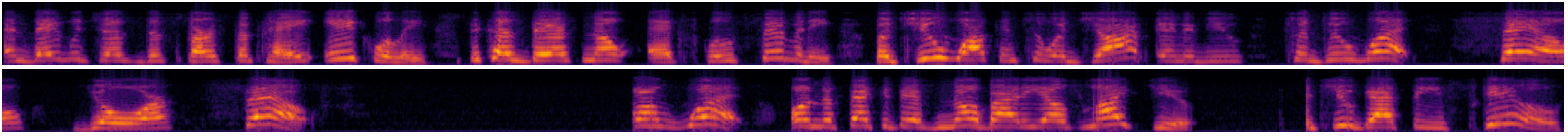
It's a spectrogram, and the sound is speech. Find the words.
and they would just disperse the pay equally because there's no exclusivity. But you walk into a job interview to do what? Sell yourself. On what? On the fact that there's nobody else like you that you got these skills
